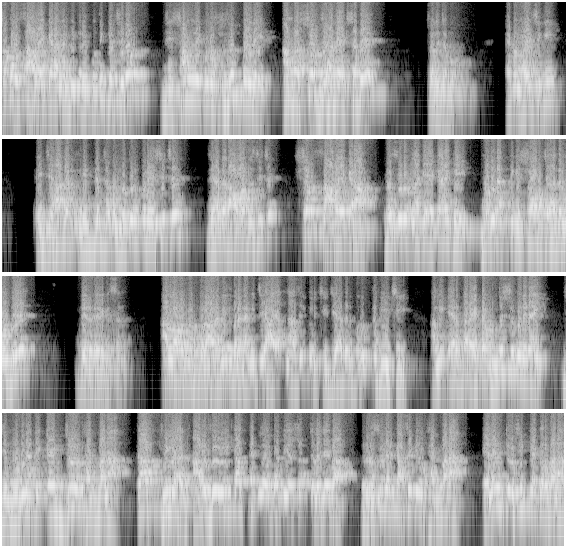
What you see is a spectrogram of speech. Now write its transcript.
সকল সাহাবাই কেরামের ভিতরে প্রতিজ্ঞা ছিল যে, সামনে কোনো সুযোগ পেলে আমরা সব জেহাদে একসাথে চলে যাব। এখন হয়েছে কি, এই জেহাদের নির্দেশ যখন নতুন করে এসেছে জেহাদের আওয়াজ এসেছে সব সাহাবাই কেরাম রসুল্লাহকে একা রেখে মদিনার থেকে সব জেহাদের মধ্যে বের হয়ে গেছেন। আল্লাহ বলেন, আমি যে আয়াত করেছি জেহাদের গুরুত্ব দিয়েছি, আমি এর দ্বারা এটা উদ্দেশ্য নাই যে মদিনাতে একজন থাকবা না। কাজ আরও জরুরি কাজ থাকলে ওটা সব চলে যাবা রসুলের কাছে কেউ থাকবা না এলেন কেউ শিক্ষা করবা না।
